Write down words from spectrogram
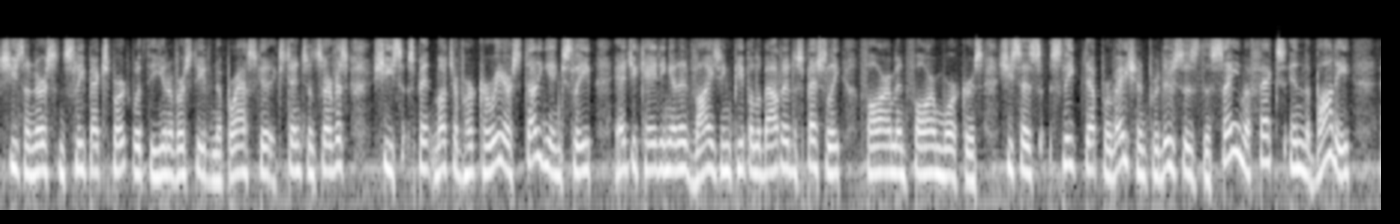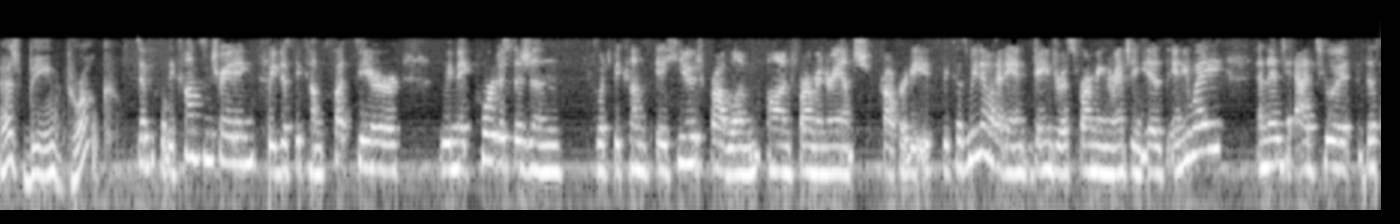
She's a nurse and sleep expert with the University of Nebraska Extension Service. She's spent much of her career studying sleep, educating and advising people about it, especially farm and farm workers. She says sleep deprivation produces the same effects in the body as being drunk. Difficulty concentrating, we just become klutzier, we make poor decisions, which becomes a huge problem on farm and ranch properties because we know how dangerous farming and ranching is anyway, and then to add to it this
